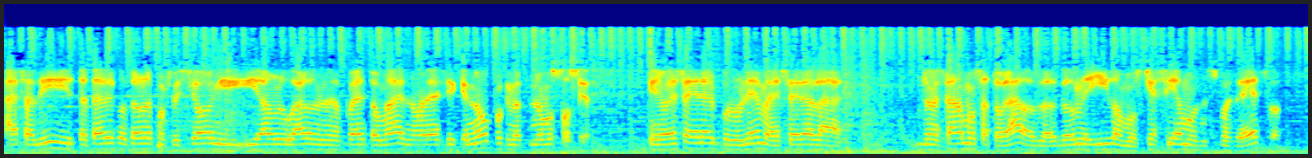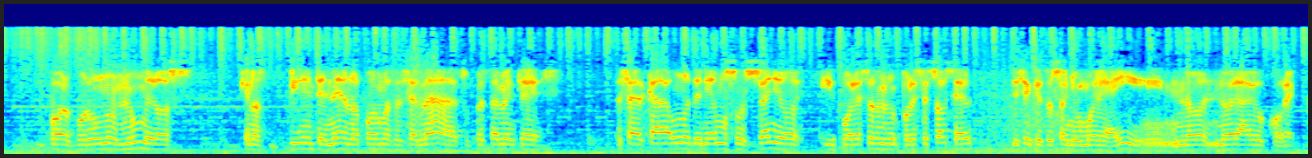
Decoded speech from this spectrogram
al salir, tratar de encontrar una profesión y ir a un lugar donde nos pueden tomar, nos van a decir que no porque no tenemos socios. Y ese era el problema, ese era la donde estábamos atorados, de dónde íbamos, qué hacíamos después de eso. Por, por unos números que nos piden tener, no podemos hacer nada. Supuestamente o sea, cada uno teníamos un sueño y por eso por ese social dice que tu sueño muere ahí y no, no era algo correcto.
